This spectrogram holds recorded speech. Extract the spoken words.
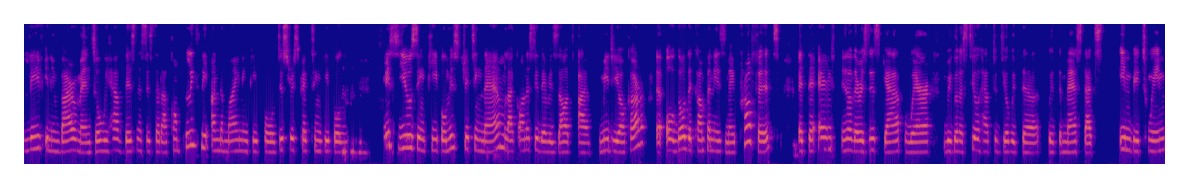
live in environments or we have businesses that are completely undermining people disrespecting people mm-hmm. misusing people mistreating them like honestly the results are mediocre uh, although the companies may profit at the end you know there is this gap where we're going to still have to deal with the with the mess that's in between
